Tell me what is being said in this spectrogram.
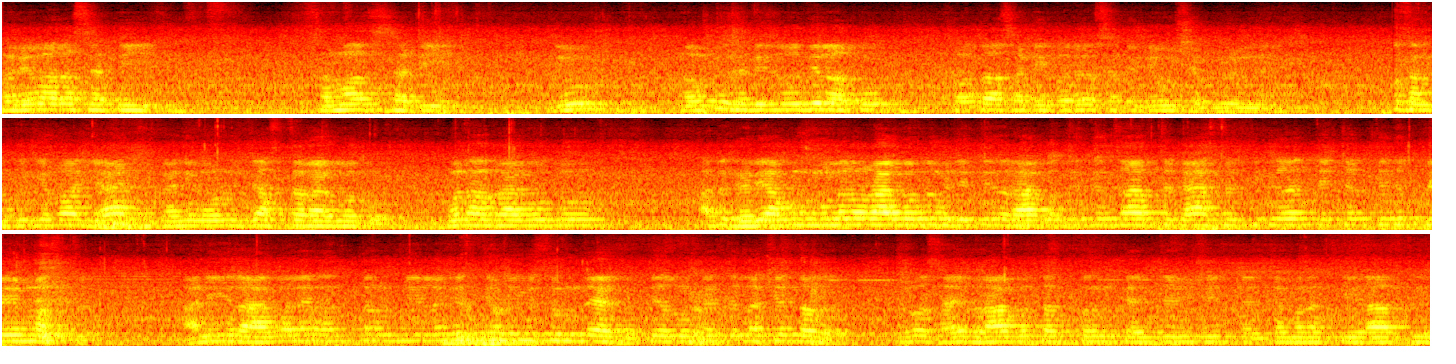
परिवारासाठी समाजासाठी देऊ नोकरीसाठी जो दिला तो स्वतःसाठी परिवारासाठी देऊ शकलेलो नाही. सांगतो की बा ज्या ठिकाणी माणूस जास्त रागवतो. कोणाला रागवतो. आता घरी आपण मुलाला रागवतो म्हणजे तिथं रागवतो त्याचा अर्थ काय असतं? तिथं त्याच्यात त्याचं प्रेम असतं. आणि रागवल्यानंतर मी लगेच तेवढं विसरून द्यायचं त्या लोकांच्या लक्षात आलं. तेव्हा साहेब रागवतात पण त्यांच्याविषयी त्यांच्या मनात ती राहते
